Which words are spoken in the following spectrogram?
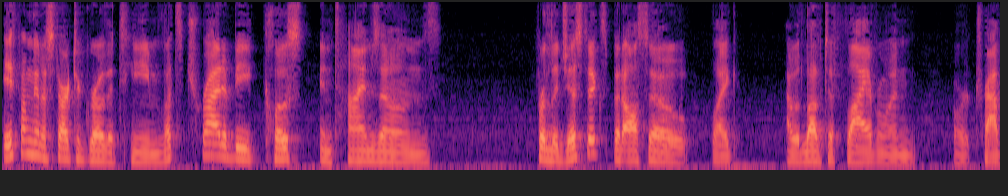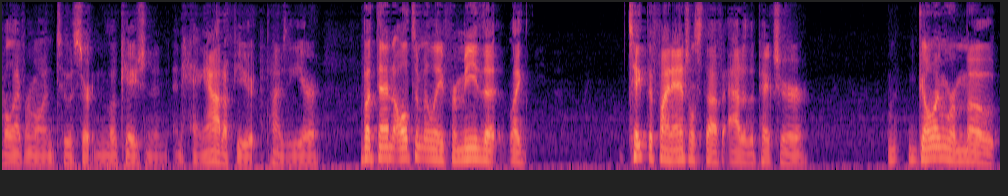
if I'm going to start to grow the team, let's try to be close in time zones for logistics, but also like I would love to fly everyone or travel everyone to a certain location and, and hang out a few times a year. But then ultimately, for me, that like take the financial stuff out of the picture. Going remote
